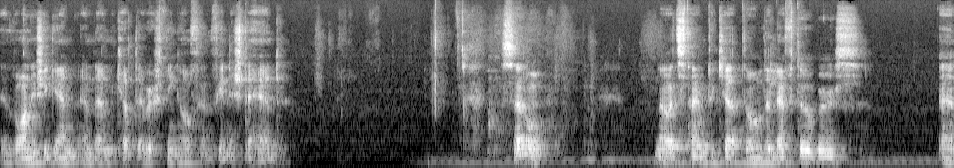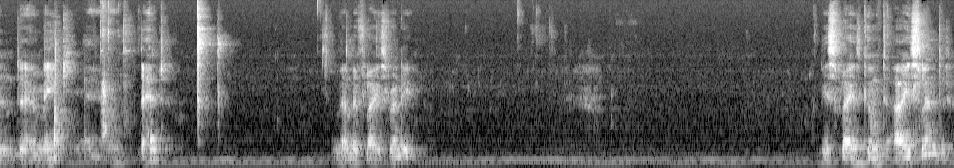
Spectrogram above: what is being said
varnish again and then cut everything off and finish the head. So now it's time to cut all the leftovers and uh, make uh, the head. Then the fly is ready. This fly is going to Iceland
